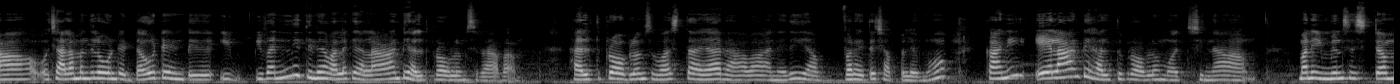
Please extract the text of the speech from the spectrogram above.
uh, చాలామందిలో ఉండే డౌట్ ఏంటి? ఇవన్నీ తినే వాళ్ళకి ఎలాంటి హెల్త్ ప్రాబ్లమ్స్ రావా? హెల్త్ ప్రాబ్లమ్స్ వస్తాయా రావా అనేది ఎవరైతే చెప్పలేము. కానీ ఎలాంటి హెల్త్ ప్రాబ్లం వచ్చినా మన ఇమ్యూన్ సిస్టమ్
